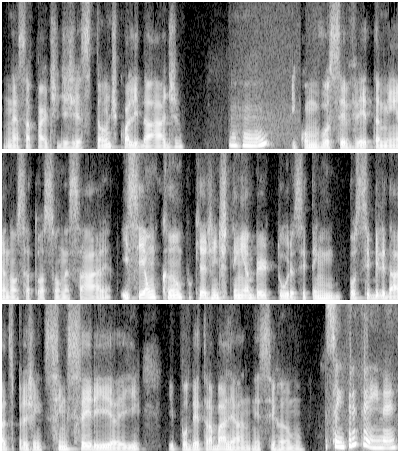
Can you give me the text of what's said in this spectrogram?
nessa parte de gestão de qualidade. Uhum. E como você vê também a nossa atuação nessa área, e se é um campo que a gente tem abertura, se tem possibilidades para a gente se inserir aí e poder trabalhar nesse ramo. Sempre tem, né?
